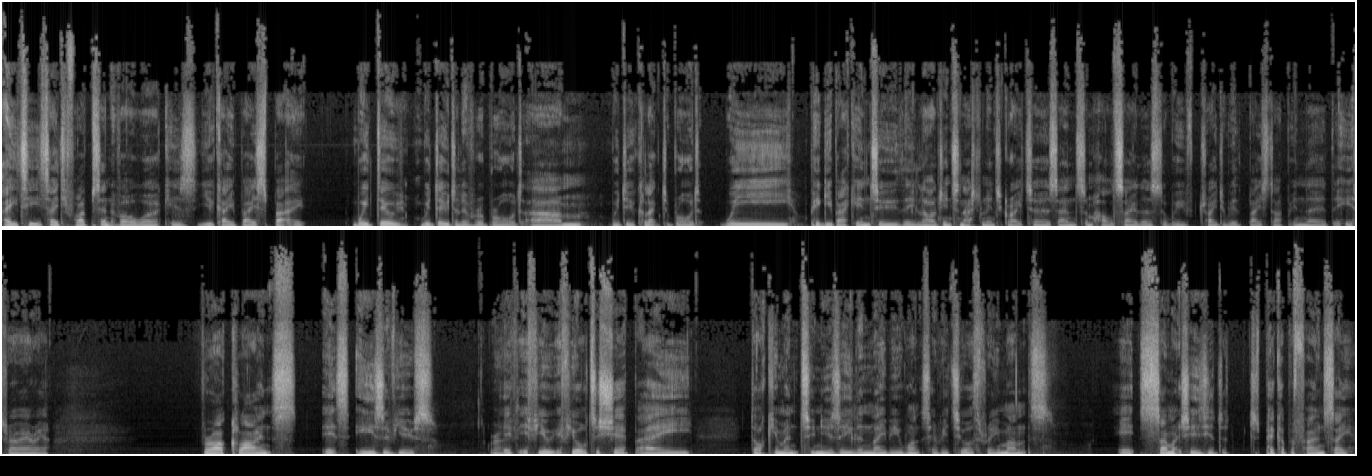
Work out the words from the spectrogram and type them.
80 to 85 percent of our work is UK based but it, we do we do deliver abroad um, we do collect abroad we piggyback into the large international integrators and some wholesalers that we've traded with based up in the, the Heathrow area for our clients it's ease of use Right. if, if you if you're to ship a document to New Zealand maybe once every two or three months, it's so much easier to just pick up a phone, and say,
